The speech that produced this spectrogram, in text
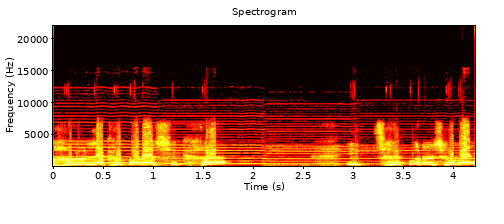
ভালো লেখাপড়া শেখা। ইচ্ছা করো সবাই।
